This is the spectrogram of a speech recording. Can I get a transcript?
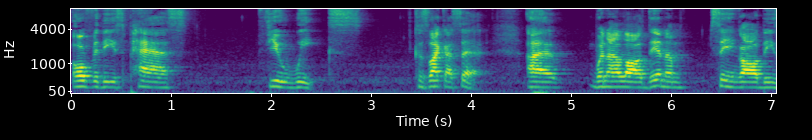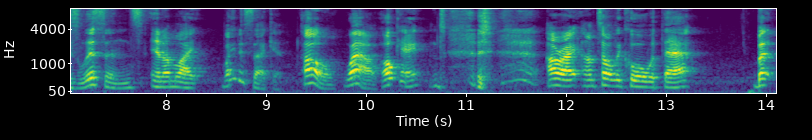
over these past few weeks. Cuz like I said, I when I logged in, I'm seeing all these listens and I'm like, "Wait a second. Oh, wow. Okay. all right, I'm totally cool with that." But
